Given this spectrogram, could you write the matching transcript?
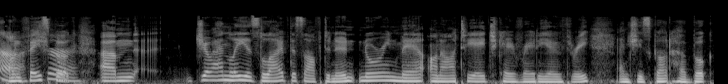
on Facebook? sure. Um, Joanne Lee is live this afternoon, Noreen Mir on RTHK Radio 3, and she's got her book,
